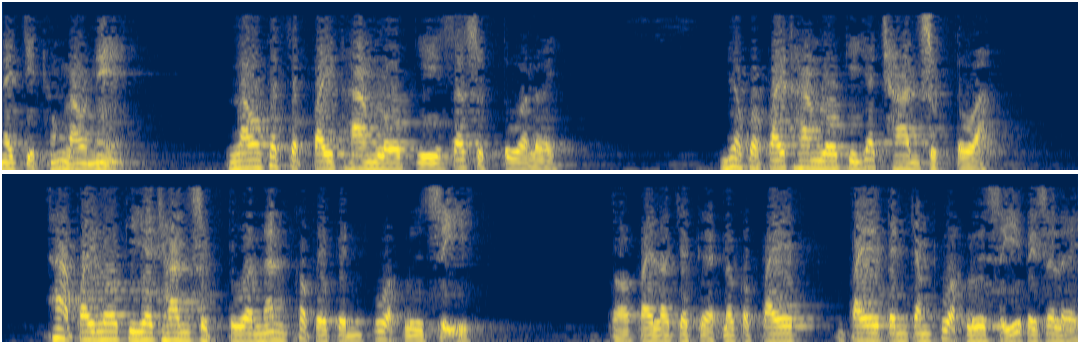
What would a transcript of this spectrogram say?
ในจิตของเรานี่ เราก็จะไปทางโลกีซะสุดตัวเลยเรียกว่าไปทางโลกียฌานสุดตัว ถ้าไปโลกียฌานสุดตัวนั้นก็ไปเป็นพวกฤาษีต่อไปเราจะเกิดเราก็ไปไปเป็นจำพวกฤาษีไปซะเลย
